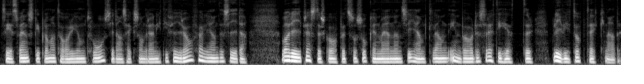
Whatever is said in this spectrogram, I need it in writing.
se Svensk diplomatarium 2, sidan 694 och följande sida, var i prästerskapets och sockenmännens i Jämtland inbördes rättigheter blivit upptecknade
